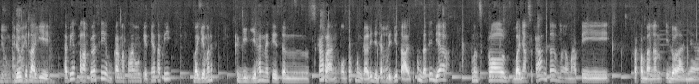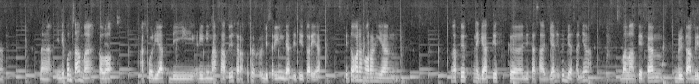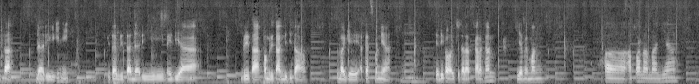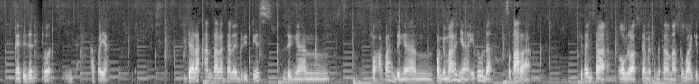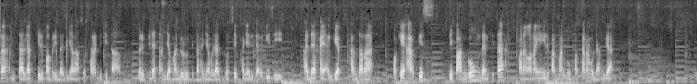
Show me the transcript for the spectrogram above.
diungkit, diungkit lagi. Tapi kalau aku sih bukan masalah ngungkitnya, tapi bagaimana kegigihan netizen sekarang untuk menggali jejak Hmm. digital itu kan berarti dia men-scroll banyak sekali tuh mengamati perkembangan idolanya. Nah, ini pun sama kalau aku lihat di lini masa Twitter, aku lebih sering lihat di Twitter ya. Itu orang-orang yang nge-tweet negatif ke Nisa Sajian itu biasanya melampirkan berita-berita dari ini, berita-berita dari media berita pemberitaan digital sebagai attachmentnya. Hmm. Jadi kalau kita lihat sekarang kan ya memang eh, apa namanya netizen itu apa ya jarak antara selebritis dengan apa dengan penggemarnya itu udah setara. Kita bisa ngobrol langsung sama SMS langsung, bahkan kita bisa lihat kehidupan pribadinya langsung secara digital. Berbeda saat zaman dulu kita hanya melihat gosip hanya di televisi. Ada kayak gap antara oke artis di panggung dan kita orang-orang yang di depan panggung. Kalau sekarang udah enggak.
